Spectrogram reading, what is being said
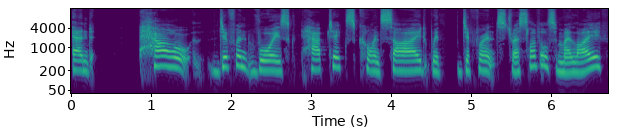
And how different voice haptics coincide with different stress levels in my life,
